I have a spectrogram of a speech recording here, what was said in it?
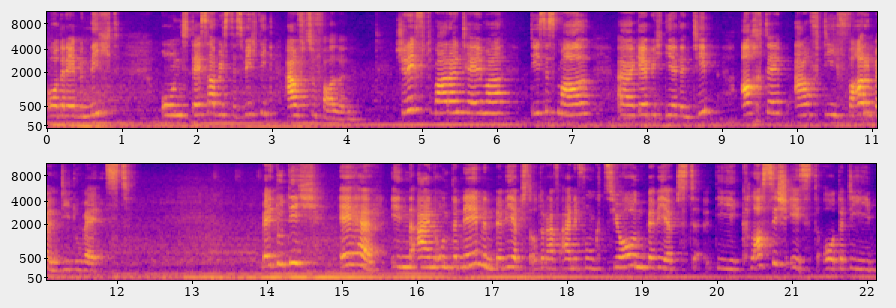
oder eben nicht. Und deshalb ist es wichtig, aufzufallen. Schrift war ein Thema. Dieses Mal äh, gebe ich dir den Tipp, achte auf die Farben, die du wählst. Wenn du dich eher in ein Unternehmen bewirbst oder auf eine Funktion bewirbst, die klassisch ist oder die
